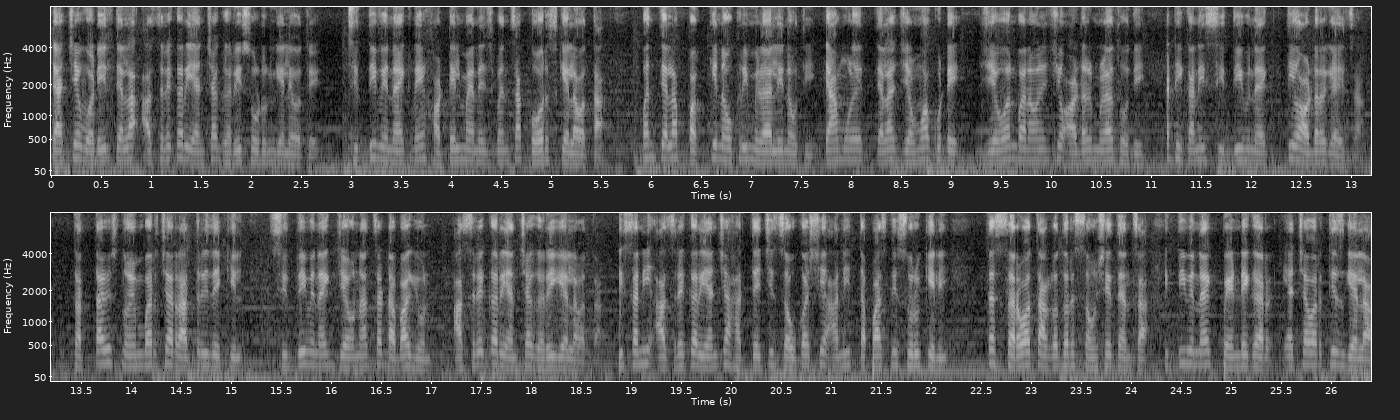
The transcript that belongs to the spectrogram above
त्याचे वडील त्याला आचरेकर यांच्या घरी सोडून गेले होते. सिद्धिविनायकने हॉटेल मॅनेजमेंटचा कोर्स केला होता पण त्याला पक्की नोकरी मिळाली नव्हती. त्यामुळे त्याला जेव्हा कुठे जेवण बनवण्याची ऑर्डर मिळत होती त्या ठिकाणी सिद्धिविनायक ती ऑर्डर घ्यायचा. सत्तावीस नोव्हेंबरच्या रात्री देखील सिद्धिविनायक जेवणाचा डबा घेऊन आचरेकर यांच्या घरी गेला होता. पोलिसांनी आचरेकर यांच्या हत्येची चौकशी आणि तपासणी सुरू केली तर सर्वात अगोदर संशय त्यांचा सिद्धिविनायक पेंडेकर याच्यावरतीच गेला.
